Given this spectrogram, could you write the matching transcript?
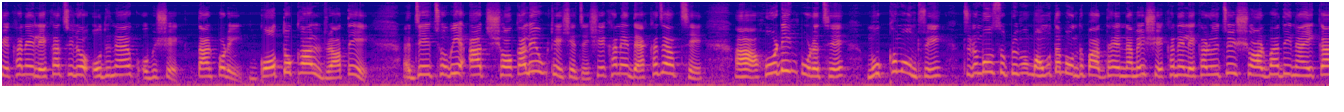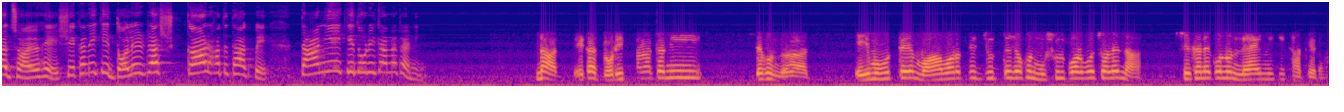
সেখানে লেখা ছিল অধিনায়ক অভিষেক। তারপরে গতকাল রাতে যে ছবি আজ সকালে উঠে এসেছে, সেখানে দেখা যাচ্ছে হোর্ডিং পড়েছে মুখ্যমন্ত্রী তৃণমূল সুপ্রিমো মমতা বন্দ্যোপাধ্যায়ের নামে। সেখানে লেখা রয়েছে, সর্বাধিনায়িকা জয় হে। সেখানে কি দলের রাশ কার হাতে থাকবে তা নিয়ে কি দড়ি টানাটানি? না, এটা দড়ি টানাটানি, দেখুন এই মুহূর্তে মহাভারতের যুদ্ধে যখন মুসুল পর্ব চলে না, সেখানে কোনো ন্যায় নীতি থাকে না।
